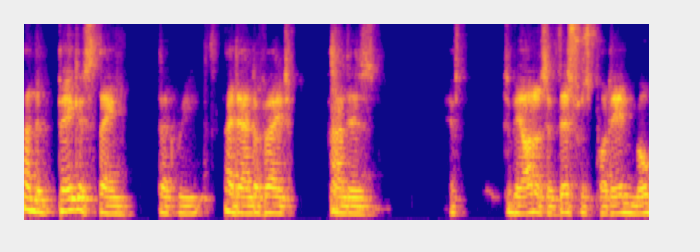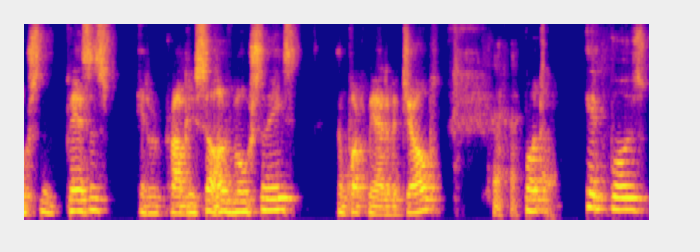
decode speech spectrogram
And the biggest thing that we identified and is to be honest, if this was put in most of the places, it would probably solve most of these and put me out of a job. but it was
